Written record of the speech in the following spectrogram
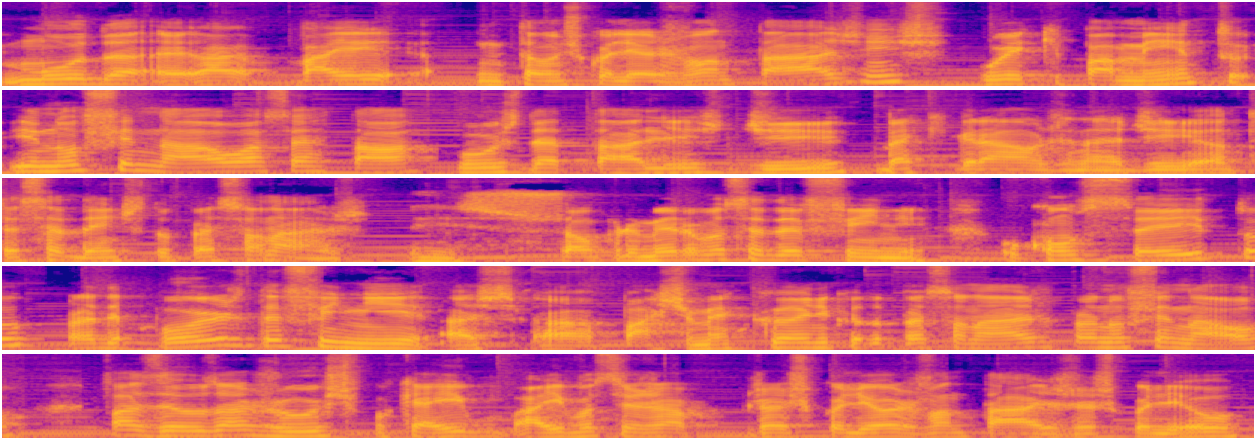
muda, é, vai então escolher as vantagens, o equipamento e no final acertar os detalhes de background, né? De antecedente do personagem. Isso. Então primeiro você define o conceito para depois definir a, a, parte mecânica do personagem para no final fazer os ajustes, porque aí, aí você já, já escolheu as vantagens, já escolheu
